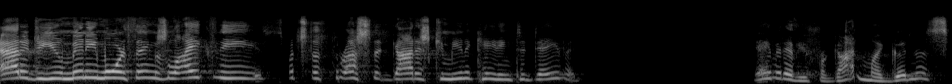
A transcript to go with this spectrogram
added to you many more things like these. What's the thrust that God is communicating to David? David, have you forgotten my goodness?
